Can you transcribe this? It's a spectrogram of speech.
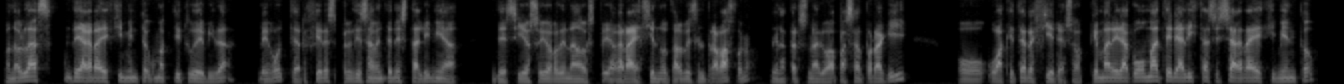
Cuando hablas de agradecimiento como actitud de vida, Bego, te refieres precisamente en esta línea de si yo soy ordenado, estoy agradeciendo tal vez el trabajo ¿no? de la persona que va a pasar por aquí, o, o a qué te refieres, o qué manera, cómo materializas ese agradecimiento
